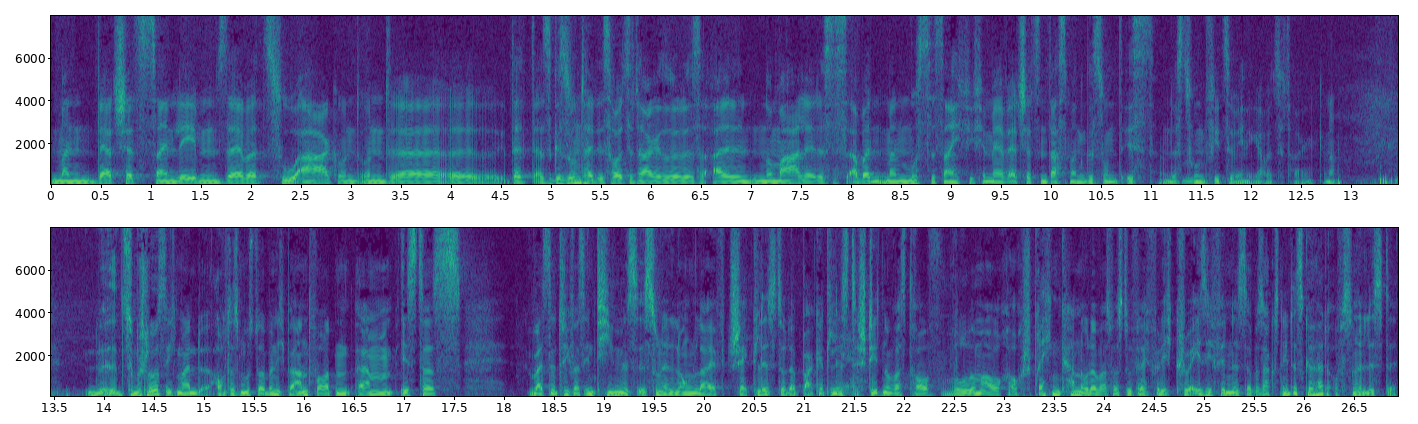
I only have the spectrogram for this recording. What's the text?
man wertschätzt sein Leben selber zu arg und, und äh, das, also Gesundheit ist heutzutage so das Allnormale. Das ist, aber man muss das eigentlich viel, viel mehr wertschätzen, dass man gesund ist. Und das tun viel zu wenige heutzutage, genau. Zum Schluss, ich meine, auch das musst du aber nicht beantworten, ähm, ist das weil es natürlich was Intimes ist, so eine Long-Life-Checklist oder Bucketlist. Ja. Steht noch was drauf, worüber man auch, auch sprechen kann oder was, was du vielleicht völlig crazy findest, aber sagst, nee, das gehört auf so eine Liste?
